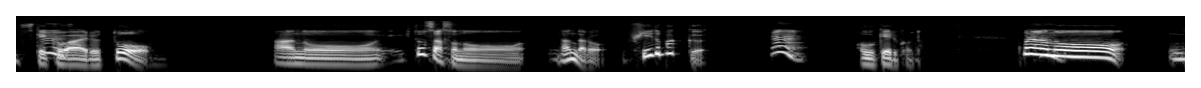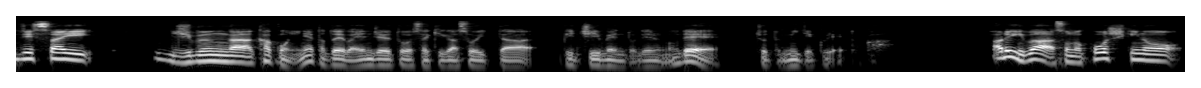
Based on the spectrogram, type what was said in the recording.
付け加えると、あのー一つはその、なんだろう、フィードバックうん。を受けること。これはあのー実際、自分が過去にね、例えばエンジェル投資先がそういったピッチイベント出るので、ちょっと見てくれとか。あるいは、その公式の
